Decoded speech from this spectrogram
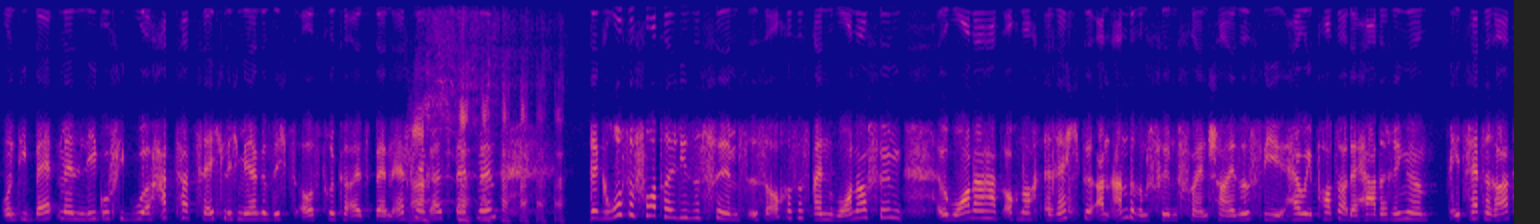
Und die Batman-Lego-Figur hat tatsächlich mehr Gesichtsausdrücke als Ben Affleck als Batman. Der große Vorteil dieses Films ist auch, es ist ein Warner-Film. Warner hat auch noch Rechte an anderen Film-Franchises wie Harry Potter, der Herr der Ringe etc.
